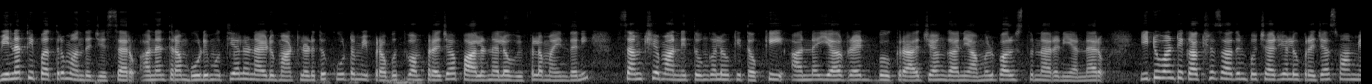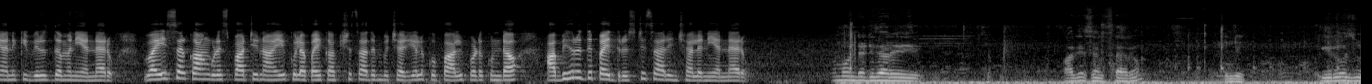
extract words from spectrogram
వినతి పత్రం అందజేశారు. అనంతరం బూడి ముత్యాల నాయుడు మాట్లాడుతూ కూటమి ప్రభుత్వం ప్రజాపాలనలో విఫలమైందని సంక్షేమాన్ని తుంగలోకి తొక్కి అన్నయ్య రెడ్ బుక్ రాజ్యాంగాన్ని అమలుపరుస్తున్నారని అన్నారు. ఇటువంటి కక్ష సాధింపు చర్యలు ప్రజాస్వామ్యానికి విరుద్ధమని అన్నారు. వైఎస్ఆర్ కాంగ్రెస్ పార్టీ నాయకులపై కక్ష సాధింపు చర్యలకు పాల్పడకుండా అభివృద్ధిపై దృష్టి సారించాలని అన్నారు. జగన్మోహన్ రెడ్డి గారి ఆదేశానుసారం ఈరోజు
